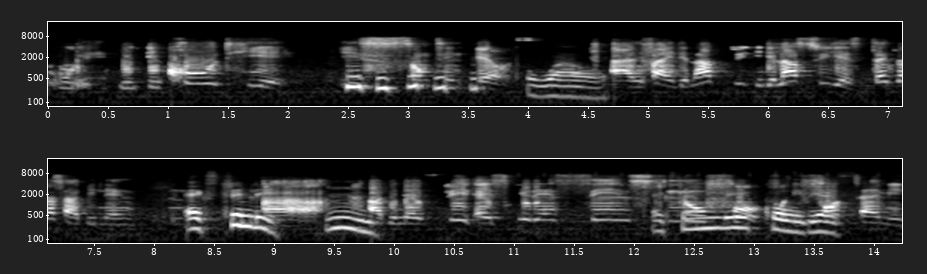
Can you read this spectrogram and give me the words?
we, the cold here is something else. Wow! And in fact, in the last in the last two years, Texas has been in, extremely uh, mm. have been experiencing snowfall for the yes. first time in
